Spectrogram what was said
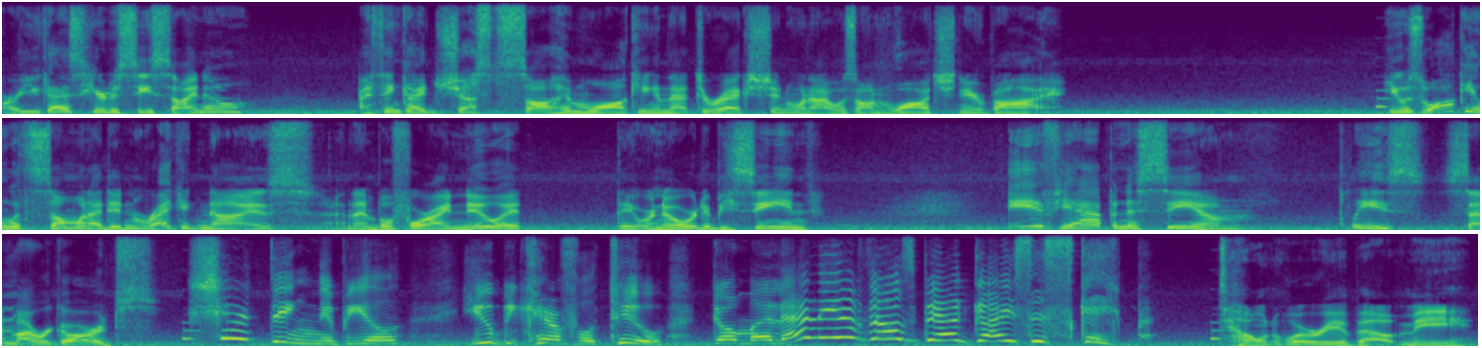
are you guys here to see Cyno? I think I just saw him walking in that direction when I was on watch nearby. He was walking with someone I didn't recognize, and then before I knew it, they were nowhere to be seen. If you happen to see him, please send my regards. Sure thing, Nabil. You be careful too. Don't let any of those bad guys escape. Don't worry about me.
